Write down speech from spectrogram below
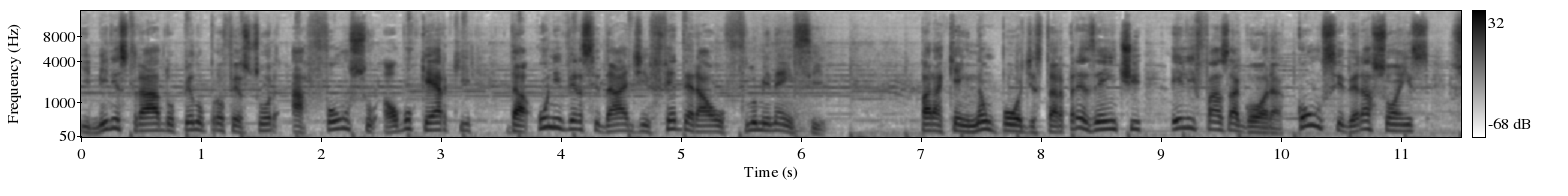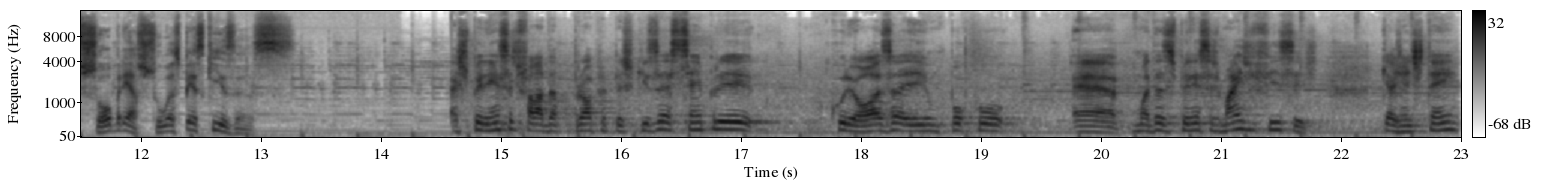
e ministrado pelo professor Afonso Albuquerque, da Universidade Federal Fluminense. Para quem não pôde estar presente, ele faz agora considerações sobre as suas pesquisas. A experiência de falar da própria pesquisa é sempre curiosa e um pouco é, uma das experiências mais difíceis que a gente tem,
